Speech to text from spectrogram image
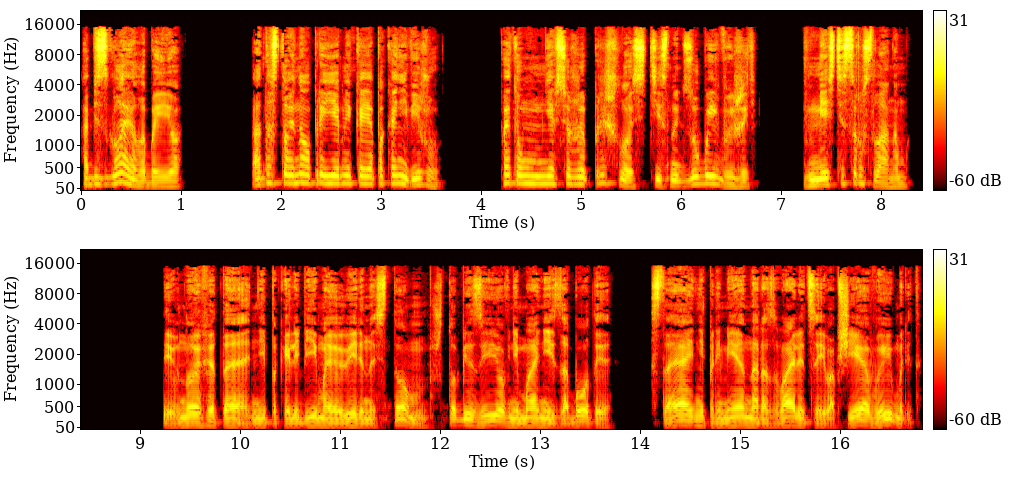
обезглавила бы ее. А достойного преемника я пока не вижу. Поэтому мне все же пришлось стиснуть зубы и выжить вместе с Русланом. И вновь эта непоколебимая уверенность в том, что без ее внимания и заботы стая непременно развалится и вообще вымрет.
